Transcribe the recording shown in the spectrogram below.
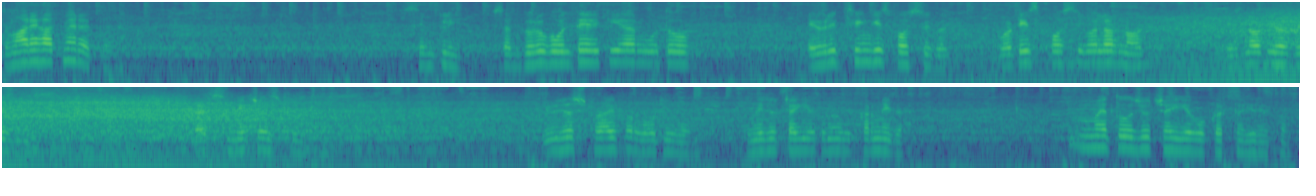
तुम्हारे हाथ में रहता है। सिंपली सदगुरु बोलते हैं कि यार वो तो every thing is possible what is possible और not is not your business nature's truth. You just try for what you want. तुम्हें जो चाहिए तुम्हें वो करने का मैं तो जो चाहिए वो करता ही रहता हूँ।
